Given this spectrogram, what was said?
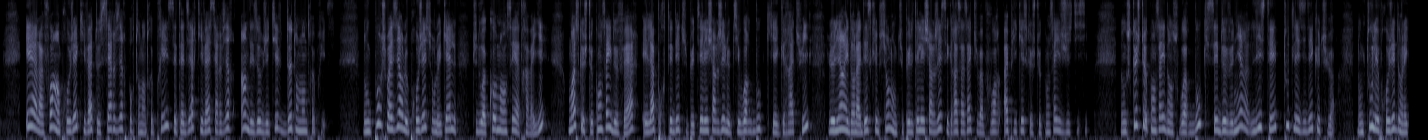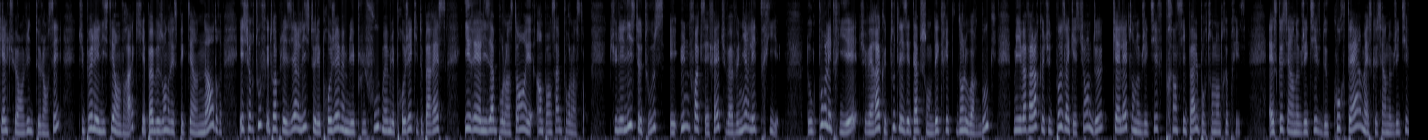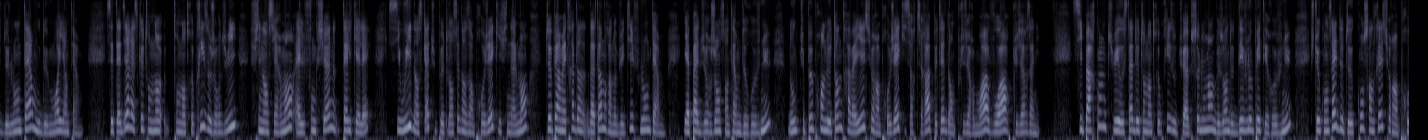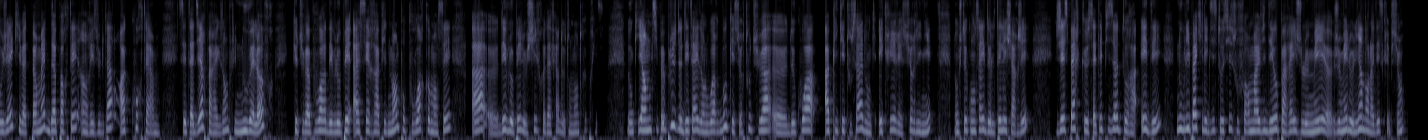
et à la fois un projet qui va te servir pour ton entreprise, c'est-à-dire qui va servir un des objectifs de ton entreprise. Donc pour choisir le projet sur lequel tu dois commencer à travailler, moi ce que je te conseille de faire, et là pour t'aider tu peux télécharger le petit workbook qui est gratuit, le lien est dans la description donc tu peux le télécharger, c'est grâce à ça que tu vas pouvoir appliquer ce que je te conseille juste ici. Donc ce que je te conseille dans ce workbook, c'est de venir lister toutes les idées que tu as. Donc tous les projets dans lesquels tu as envie de te lancer, tu peux les lister en vrac, il n'y a pas besoin de respecter un ordre, et surtout fais-toi plaisir, liste les projets même les plus fous, même les projets qui te paraissent irréalisables pour l'instant et impensables pour l'instant. Tu les listes tous et une fois que c'est fait, tu vas venir les trier. Donc pour les trier, tu verras que toutes les étapes sont décrites dans le workbook, mais il va falloir que tu te poses la question de quel est ton objectif principal pour ton entreprise. Est-ce que c'est un objectif de court terme? Est-ce que c'est un objectif de long terme ou de moyen terme? C'est-à-dire, est-ce que ton, entreprise aujourd'hui, financièrement, elle fonctionne telle qu'elle est? Si oui, dans ce cas, tu peux te lancer dans un projet qui finalement te permettra d'atteindre un objectif long terme. Il n'y a pas d'urgence en termes de revenus, donc tu peux prendre le temps de travailler sur un projet qui sortira peut-être dans plusieurs mois, voire plusieurs années. Si par contre tu es au stade de ton entreprise où tu as absolument besoin de développer tes revenus, je te conseille de te concentrer sur un projet qui va te permettre d'apporter un résultat à court terme. C'est-à-dire par exemple une nouvelle offre que tu vas pouvoir développer assez rapidement pour pouvoir commencer à euh, développer le chiffre d'affaires de ton entreprise. Donc il y a un petit peu plus de détails dans le workbook et surtout tu as euh, de quoi appliquer tout ça, donc écrire et surligner. Donc je te conseille de le télécharger. J'espère que cet épisode t'aura aidé. N'oublie pas qu'il existe aussi sous format vidéo, pareil, je le mets, euh, je mets le lien dans la description.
